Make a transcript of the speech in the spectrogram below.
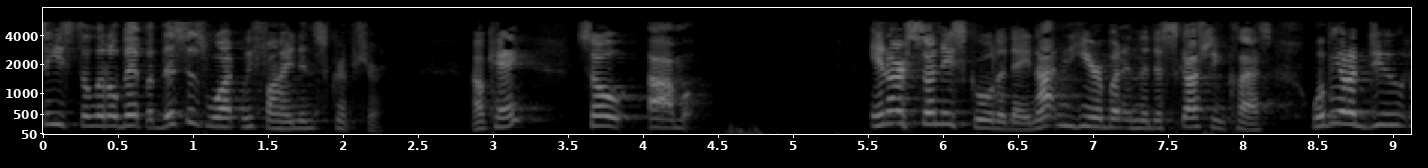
ceased a little bit, but this is what we find in Scripture. Okay? So, um, in our Sunday school today, not in here, but in the discussion class, we'll be able to do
